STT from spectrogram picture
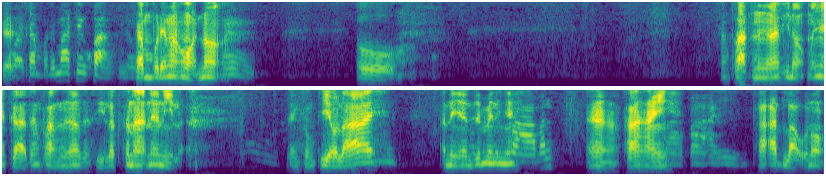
ครับว่าจำบ่ได้มาเชียงขวางพี่น้องซ้ำบ่ได้มาหอดเนาะเออโอ้ทางภาคเหนือพี่น้องบรรยากาศทางภาคเหนือก็สีลักษณะแนวนี้แหละ แหล่งท่องเที่ยวหลาย อันนี้อันจะเป็นอิหยังปลามันอ่าผาไหปลาให้ผาอัดเหล่าเนาะ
